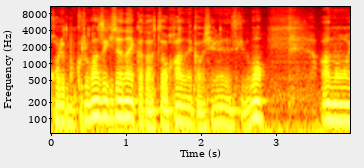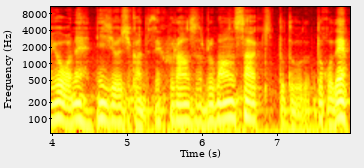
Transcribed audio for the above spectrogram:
これも車好きじゃない方はちょっとわかんないかもしれないですけども、あの、要はね、24時間ですね、フランスのルマンサーキットというとこで、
